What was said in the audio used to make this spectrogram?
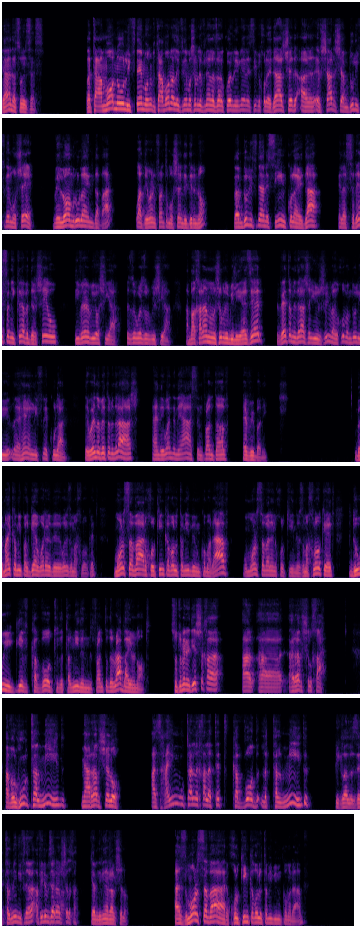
Yeah, that's what it says. ותעמונו לפני, ותעמונה לפני משה ולפני אלעזר הכהן ולפני הנשיאים וכל העדה, אפשר שעמדו לפני משה ולא אמרו להם דבר? What, they were in front of Moshe and they didn't know? ועמדו לפני הנשיאים כל העדה, אלא סרס המקרא ודרשהו דברי רבי יאשיה. איזה words of רבי יאשיה. הבא חנן ומשום רבי אליעזר, בבית המדרש היו יושבים והלכו ועמדו להן לפני כולן. They were in the בית המדרש and they went and they asked in front of everybody. במאי קמי פלגה, what, are the, what is the מחלוקת? מור סבר חולקין כבוד לתלמיד במקום הרב, ומור סבר אין חולקין. There's a מחלוקת, do we give כבוד to the תלמיד in front of the rabbi or not? זאת אומרת, יש לך הרב שלך, אבל הוא תלמיד מהרב שלו. אז האם מותר לך לתת כבוד לתלמיד, בגלל זה תלמיד לפני הרב, אפילו אם זה הרב שלך, כן, לפני הרב שלו. אז מור סבר חולקין כבוד לתלמיד במקום הרב,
